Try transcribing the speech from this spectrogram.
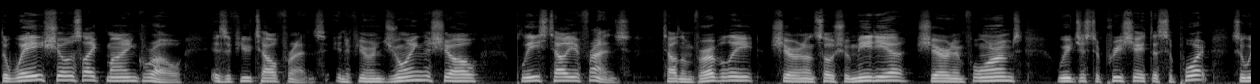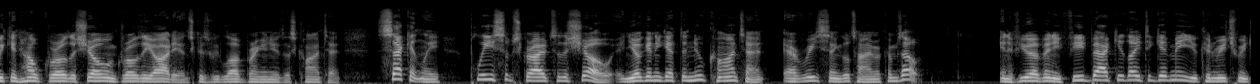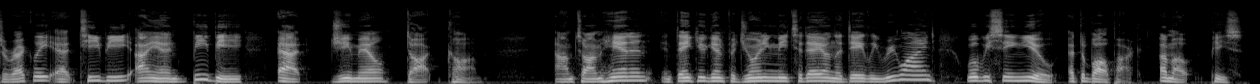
The way shows like mine grow is if you tell friends. And if you're enjoying the show, please tell your friends. Tell them verbally, share it on social media, share it in forums. We just appreciate the support so we can help grow the show and grow the audience because we love bringing you this content. Secondly, please subscribe to the show and you're going to get the new content every single time it comes out. And if you have any feedback you'd like to give me, you can reach me directly at tbinbb at gmail.com. I'm Tom Hannon, and thank you again for joining me today on the Daily Rewind. We'll be seeing you at the ballpark. I'm out. Peace.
